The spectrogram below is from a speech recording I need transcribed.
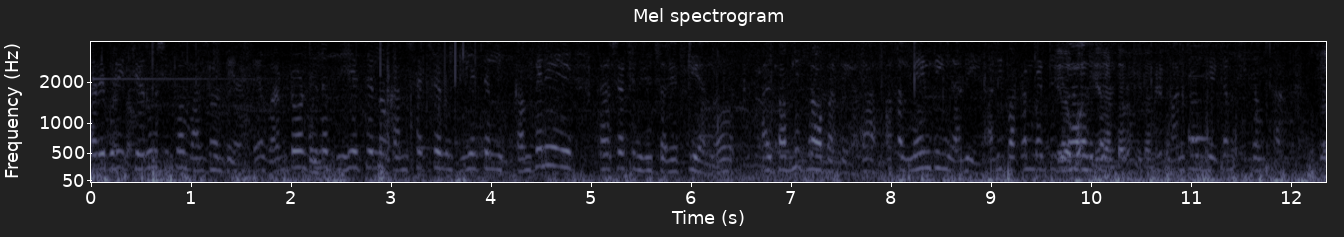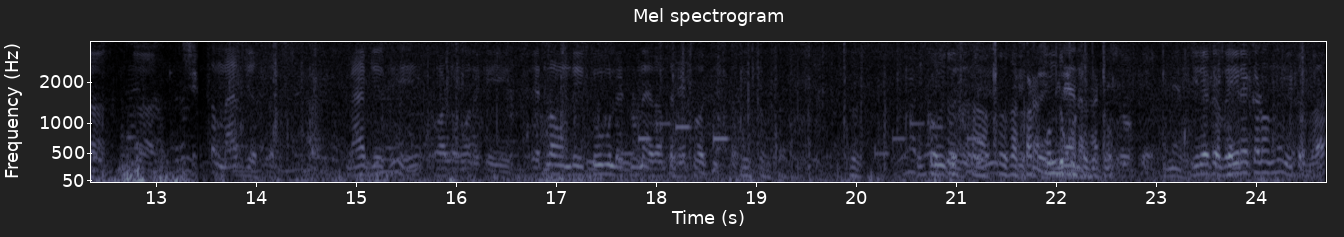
సరే ఇప్పుడు ఈ చెరువు శిఖం వన్ ట్వంటీ అంటే వన్ ట్వంటీలో బిహెచ్ఎల్లో కన్స్ట్రక్షన్ బిహెచ్ఎల్ కంపెనీ కన్స్ట్రక్షన్ చేస్తారు ఎఫ్టీఎల్లో అది పబ్లిక్ ప్రాపర్టీ కదా. అసలు మెయిన్ థింగ్ అది. అది పక్కన పెట్టి వన్ ట్వంటీ ఎకర్ శిఖం సార్. చెరువు మ్యాప్ చేస్తారు. మ్యాప్ చేసి వాళ్ళు మనకి ఎట్లా ఉంది తూములు ఎట్లున్నాయి అదంతా నెట్వర్క్ ఇస్తారు. ఇది ఎక్కడ వేరే ఎక్కడ ఉంది ఇటు ఉందా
